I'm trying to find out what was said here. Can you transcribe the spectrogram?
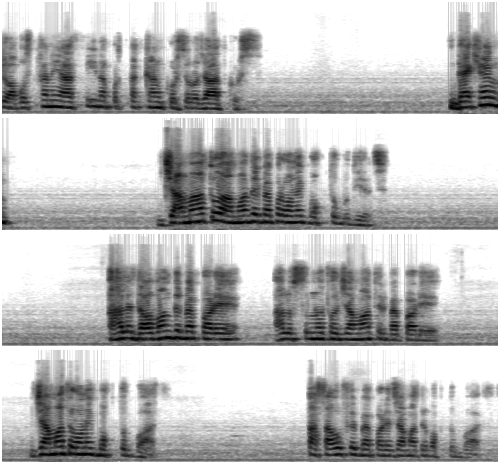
সে অবস্থানে আছি না প্রত্যাখ্যান করছি রোজাত করছি? দেখেন, জামাতও আমাদের ব্যাপারে অনেক বক্তব্য দিয়েছে। তাহলে দেওবন্দের ব্যাপারে, আহলে আলোচনাতল জামাতের ব্যাপারে জামাতের অনেক বক্তব্য আছে। তাসাউফের ব্যাপারে জামাতের বক্তব্য আছে।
